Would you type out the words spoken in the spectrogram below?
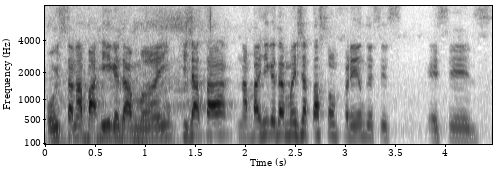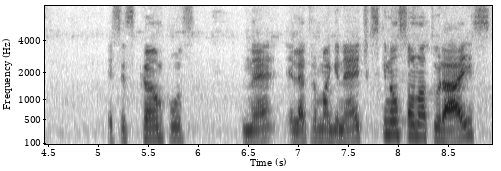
ou está na barriga da mãe, que já está na barriga da mãe já está sofrendo esses, esses, esses campos né, eletromagnéticos que não são naturais.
